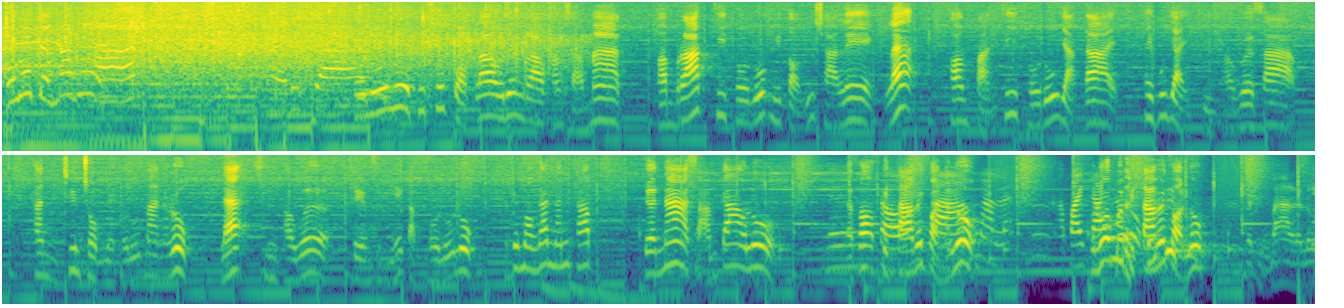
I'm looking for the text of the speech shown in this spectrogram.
โทรู้เก่งมากลูกสวัสดีจ้าโทรู้ลูกพี่ซุปบอกเล่าเรื่องราวความสามารถ ความรักที่โทรู้มีต่อวิชาเลข และความฝันที่โทรู้อยากได้ให้ผู้ใหญ่ King Power ทราบ ท่านชื่นชมในโทรู้มากนะลูก และ King Power เตรียมสิ่งนี้ให้กับโทรู้ลูกเดี๋ยวไปมองด้านนั้นครับ เดินหน้า 39 ลูกหนึ่ง แล้วก็ปิดตาไว้ก่อนนะสงลูกสามนั่นแหละเอาไปคุณลูกเอามือปิดตาไว้ก่อนลูกจะถึงบ้านแล้วลูก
